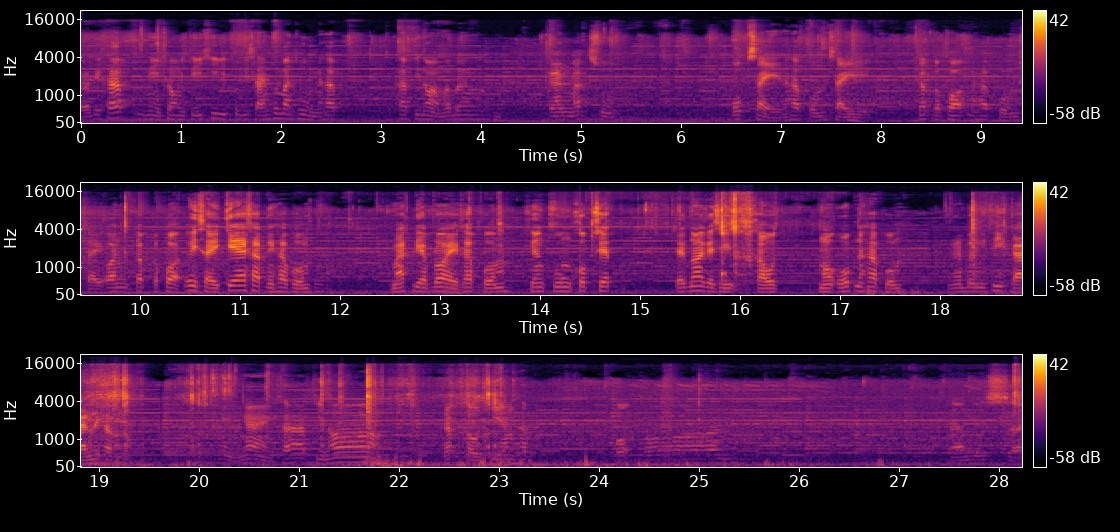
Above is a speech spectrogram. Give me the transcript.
สวัสดีครับนี่ช่องวิถีชีวิตตุวิสานคนบ้านทุ่งนะครับครับพี่น้องมาเบิ่งการมักสูตรอบใส่นะครับ ผมใส่กับกระเพาะนะครับ ผมใส่ออนกับกระเพาะเอ้ยใส่แก้ครับนี่ครับผมมักเรียบร้อยครับ ผมเครื่องปรุงครบเซตจากน้อยก็สิเขาหมออบนะครับ ผมงั้นเบิ่งวิธีการเลยครับง่ายๆครับพี่น้องกับเขาเทียงครับเคาะก่อนตามด้วยใส่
